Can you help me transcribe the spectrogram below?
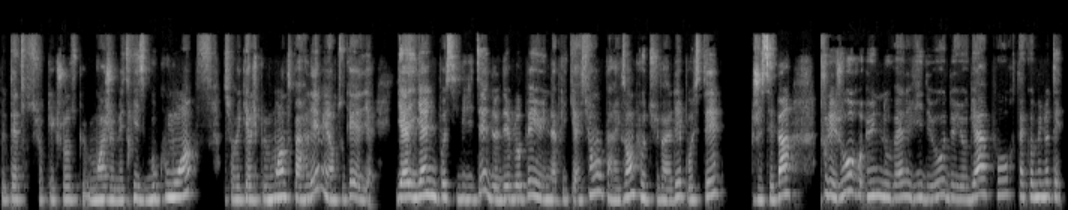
peut-être sur quelque chose que moi je maîtrise beaucoup moins, sur lequel je peux moins te parler, mais en tout cas, il y a une possibilité de développer une application, par exemple, où tu vas aller poster, je sais pas, tous les jours une nouvelle vidéo de yoga pour ta communauté.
